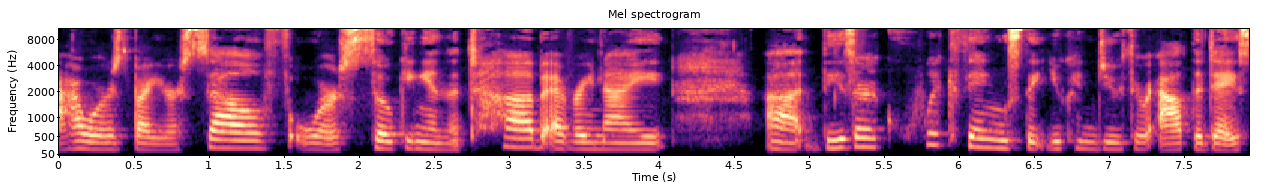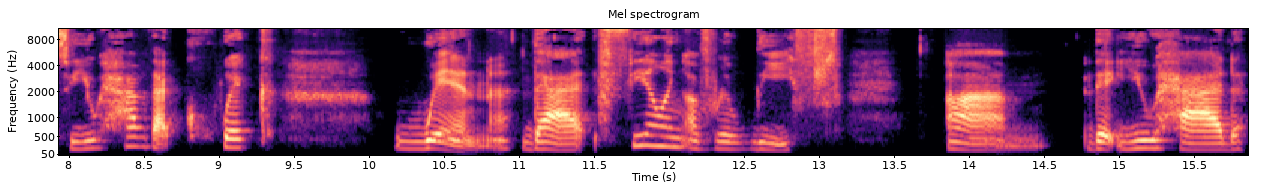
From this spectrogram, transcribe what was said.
hours by yourself or soaking in the tub every night. Uh, these are quick things that you can do throughout the day. So you have that quick win, that feeling of relief um, that you had.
